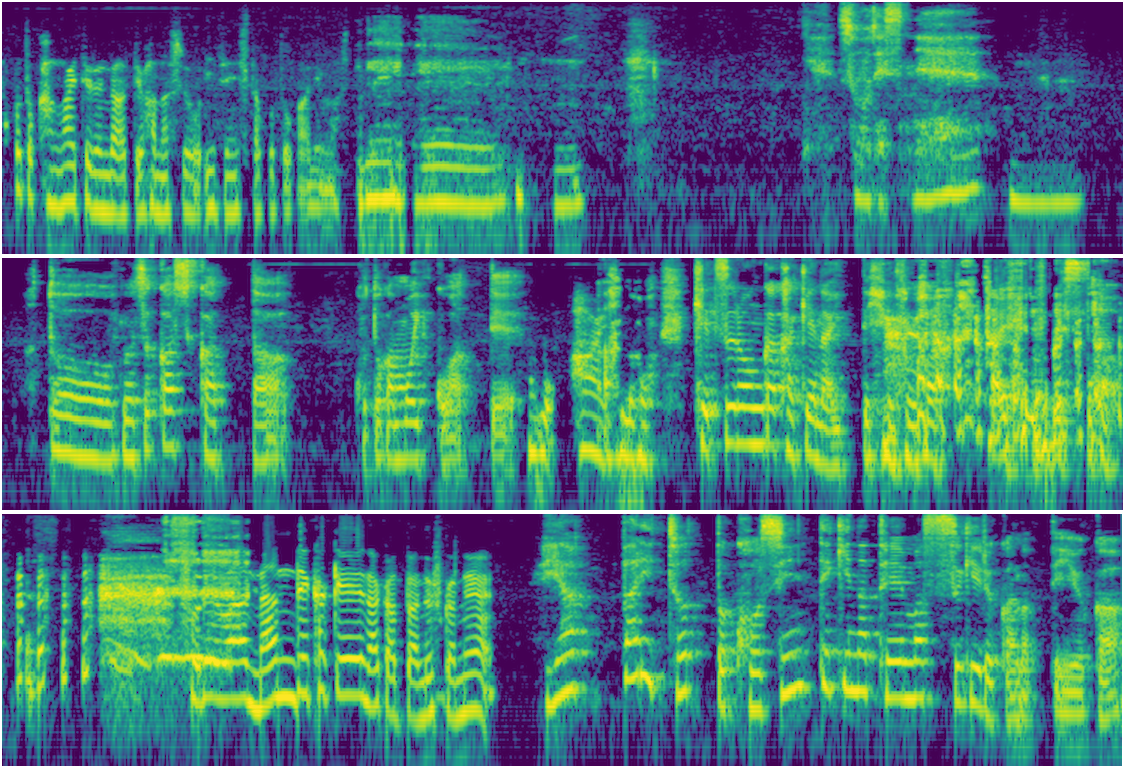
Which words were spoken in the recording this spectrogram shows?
こと考えてるんだっていう話を以前したことがありましたう。んうんうんそうですね。うんあと難しかったことがもう一個あって、おはい。あの結論が書けないっていうのが大変でした。それはなんで書けなかったんですかね？やっぱりちょっと個人的なテーマすぎるかなっていうか、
